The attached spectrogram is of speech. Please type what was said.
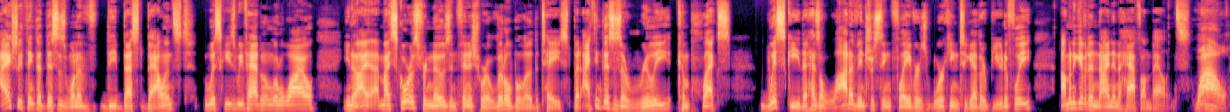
I actually think that this is one of the best balanced whiskeys we've had in a little while. You know, I my scores for nose and finish were a little below the taste, but I think this is a really complex whiskey that has a lot of interesting flavors working together beautifully. I'm gonna give it a nine and a half on balance. Wow.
